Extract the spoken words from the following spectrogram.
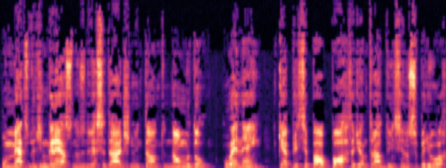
O método de ingresso nas universidades, no entanto, não mudou. O Enem, que é a principal porta de entrada do ensino superior,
